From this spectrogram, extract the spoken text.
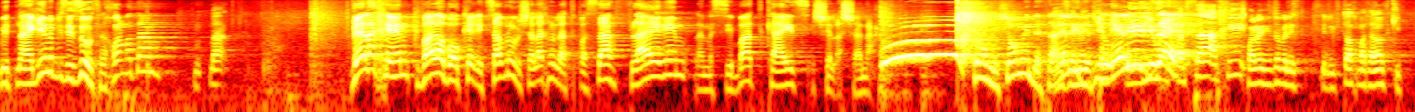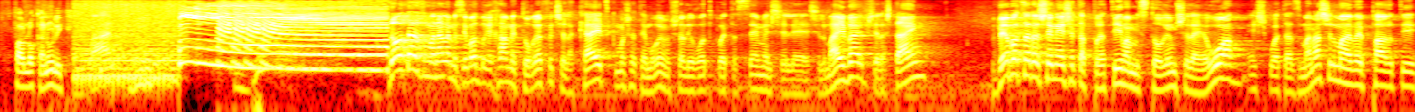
מתנהגים בפזיזות, נכון מתן? מה? ולכן, כבר הבוקר הצבנו ושלחנו להדפסה פליירים למסיבת קיץ של השנה. שומי, שומי, תראה הם לי את זה, הגיעו, תראה הם לי את הגיעו זה! בהדפסה, אחי. אף פעם לא הייתי טוב בלפ- בלפתוח מתנות, כי אף פעם לא קנו לי. זאת ההזמנה למסיבת בריכה המטורפת של הקיץ, כמו שאתם רואים, אפשר לראות פה את הסמל של, של My Vibe, של השתיים. ובצד השני יש את הפרטים המסתוריים של האירוע, יש פה את ההזמנה של My Vibe party.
